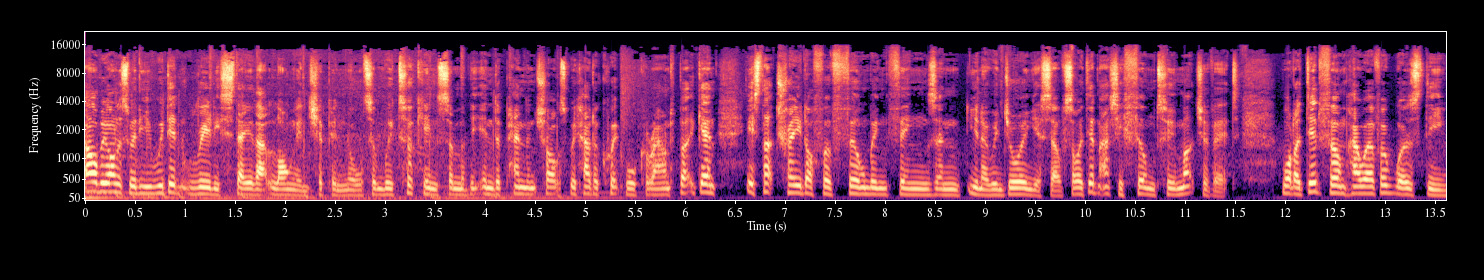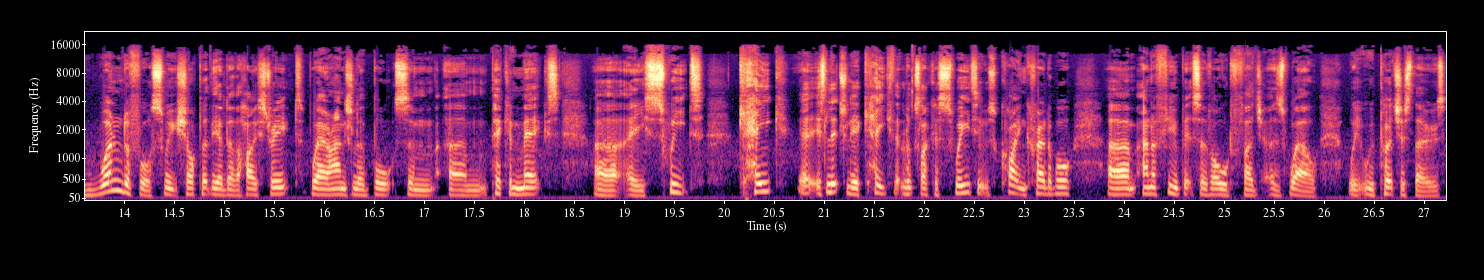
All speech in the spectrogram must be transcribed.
I'll be honest with you, we didn't really stay that long in Chipping Norton. We took in some of the independent shops, we had a quick walk around, but again, it's that trade-off of filming things and, you know, enjoying yourself. So I didn't actually film too much of it. What I did film, however, was the wonderful sweet shop at the end of the high street where Angela bought some um, pick and mix, uh, a sweet cake. It's literally a cake that looks like a sweet. It was quite incredible. Um, and a few bits of old fudge as well. We, we, purchased those.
